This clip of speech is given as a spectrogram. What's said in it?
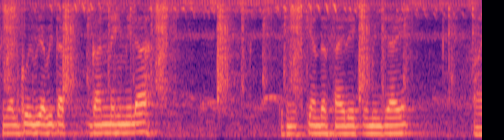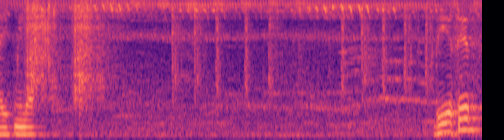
फ़िलहाल कोई भी अभी तक गन नहीं मिला। लेकिन इसके अंदर शायद एक को मिल जाए। हाँ एक मिला। वी एस एस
